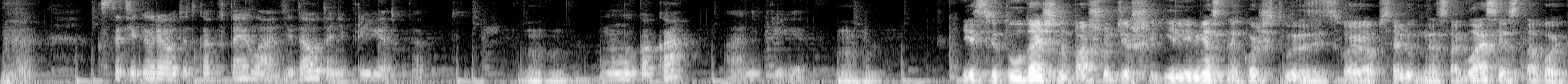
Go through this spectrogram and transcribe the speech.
Да. Кстати говоря, вот это как в Таиланде, да, вот они привет. Вот так. Ну, мы пока, а они привет. Мгм. Если ты удачно пошутишь или местный хочет выразить свое абсолютное согласие с тобой,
